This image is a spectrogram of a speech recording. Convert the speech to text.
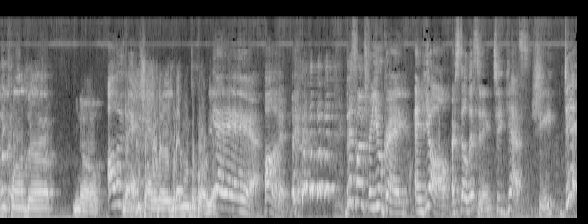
happy Kwanzaa, you know, All of you know, it. happy holidays, whatever you prefer. Yeah. Yeah, yeah, yeah, yeah, yeah. All of it. this one's for you, Greg, and y'all are still listening to Yes, She Did.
